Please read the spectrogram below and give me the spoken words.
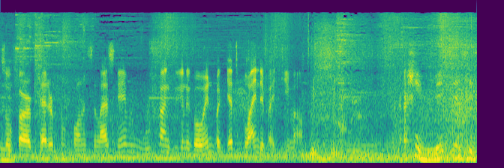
So Mhm. far, better performance than last game. Wukong's gonna go in, but gets blinded by Teemo. Actually misses his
